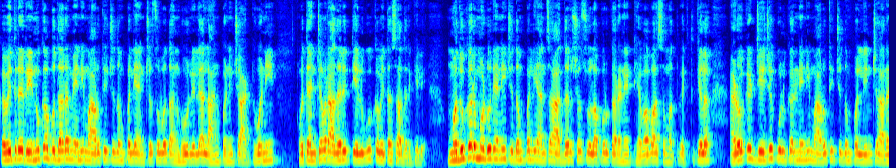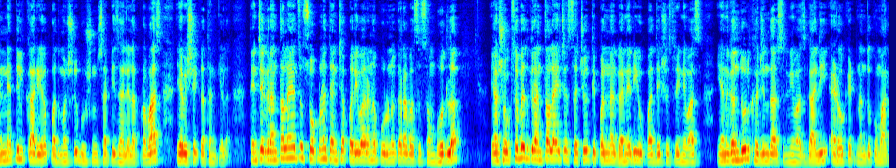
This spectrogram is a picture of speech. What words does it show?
कवित्री रेणुका बुधारम यांनी मारुती चिदंपल्ली यांच्यासोबत अनुभवलेल्या लहानपणीच्या आठवणी व त्यांच्यावर आधारित तेलुगू कविता सादर केली. मधुकर मडूर यांनी चिदंपल्ली यांचा आदर्श सोलापूरकरांनी ठेवावा असं मत व्यक्त केलं. अॅडव्होकेट जे जे कुलकर्णी यांनी मारुती चिदंपल्लींच्या अरण्यातील कार्य पद्मश्री भूषणसाठी झालेला प्रवास याविषयी कथन केलं. त्यांच्या ग्रंथालयाचं स्वप्न त्यांच्या परिवारानं पूर्ण करावं असं संबोधलं. या शोकसभेत ग्रंथालयाचे सचिव तिपन्न गणेरी उपाध्यक्ष श्रीनिवास यनगंदुल खजिनदार Srinivas Gali advocate Nandkumar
